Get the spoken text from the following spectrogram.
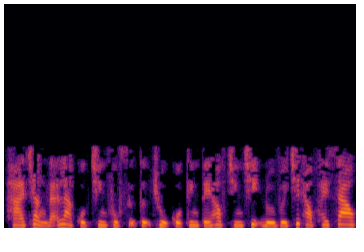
há chẳng đã là cuộc chinh phục sự tự chủ của kinh tế học chính trị đối với triết học hay sao?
